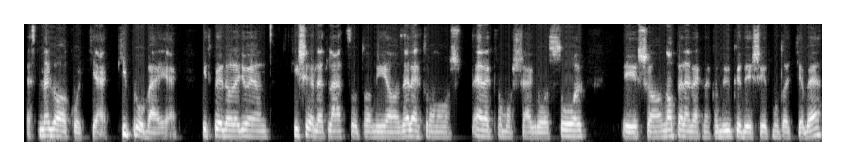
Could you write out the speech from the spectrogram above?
ezt megalkotják, kipróbálják. Itt például egy olyan kísérlet látszott, ami az elektromos, elektromosságról szól, és a napelemeknek a működését mutatja be.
